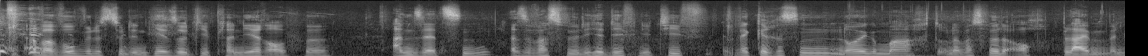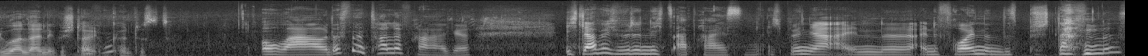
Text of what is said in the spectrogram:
aber wo würdest du denn hier so die Planierraupe ansetzen? Also was würde hier definitiv weggerissen, neu gemacht oder was würde auch bleiben, wenn du alleine gestalten mhm. könntest? Oh wow, das ist eine tolle Frage. Ich glaube, ich würde nichts abreißen. Ich bin ja eine, eine Freundin des Bestandes.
